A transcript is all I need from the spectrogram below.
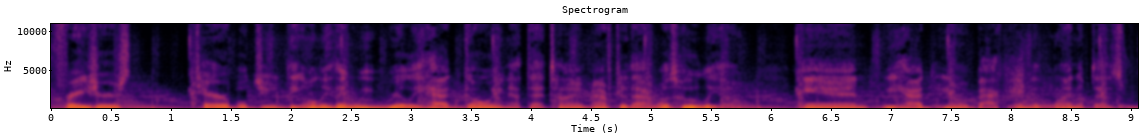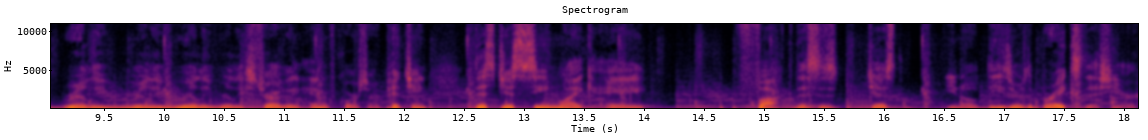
Frazier's terrible June. The only thing we really had going at that time after that was Julio. And we had, you know, back end of the lineup that was really, really, really, really struggling. And of course, our pitching. This just seemed like a fuck. This is just, you know, these are the breaks this year.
